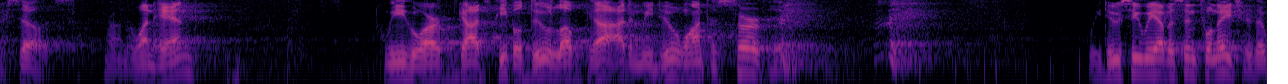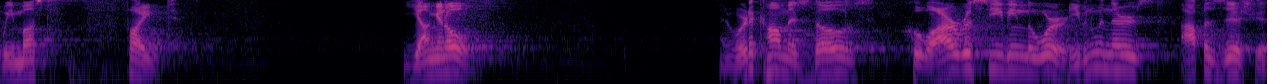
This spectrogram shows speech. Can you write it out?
ourselves. On the one hand, we who are God's people do love God and we do want to serve Him. We do see we have a sinful nature that we must fight, young and old. And we're to come as those who are receiving the word, even when there's opposition,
